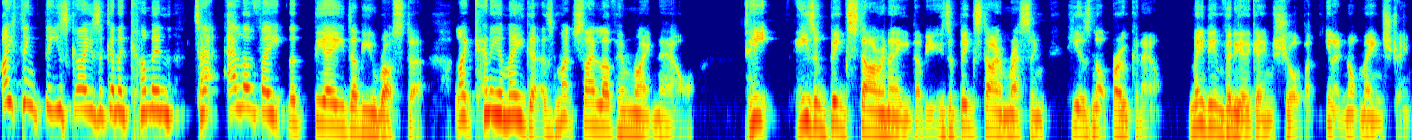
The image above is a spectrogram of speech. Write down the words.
I think these guys are going to come in to elevate the the AEW roster. Like Kenny Omega, as much as I love him right now, he he's a big star in AEW. He's a big star in wrestling. He has not broken out. Maybe in video games, sure, but you know, not mainstream.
